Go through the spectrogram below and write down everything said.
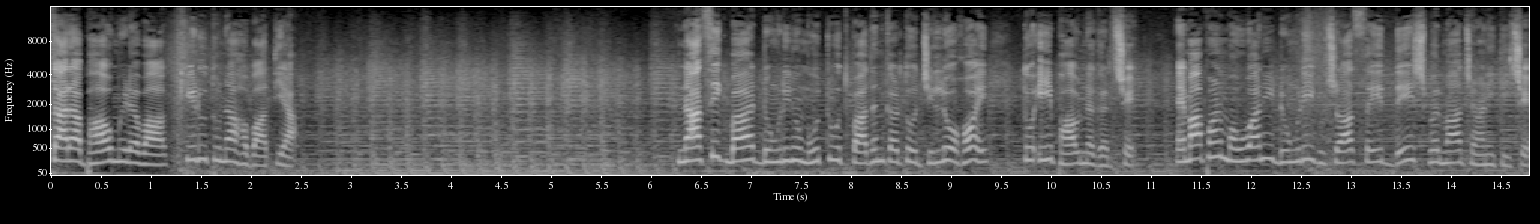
સારા ભાવ મેળવવા ખેડૂતોના હવાત્યા નાસિક બાદ ડુંગળીનું મોટું ઉત્પાદન કરતો જિલ્લો હોય તો એ ભાવનગર છે. એમાં પણ મહુવાની ડુંગળી ગુજરાત સહિત દેશભરમાં જાણીતી છે.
